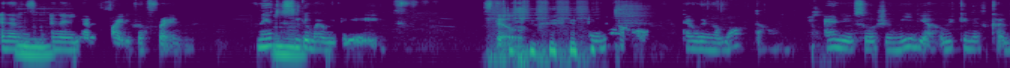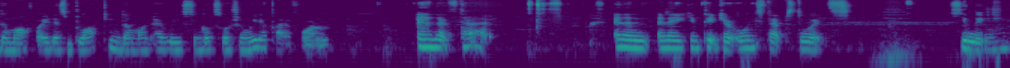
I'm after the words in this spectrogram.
And then Mhm. and then you had a fight with your friend, and you have to see Mhm. them every day. Still, and now that we're in a lockdown and with social media, we can just cut them off by just blocking them on every single social media platform, and that's that. And then and then you can take your own steps towards healing.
